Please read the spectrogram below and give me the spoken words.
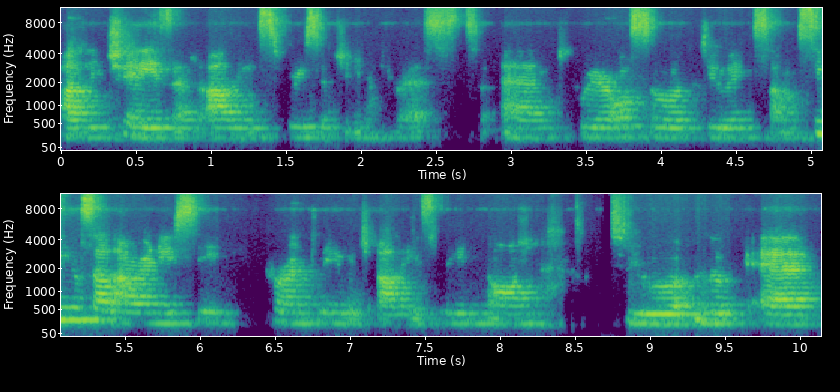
partly Chase and Ali's research interests. And we're also doing some single cell RNA-seq currently, which Ali is leading on to look at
